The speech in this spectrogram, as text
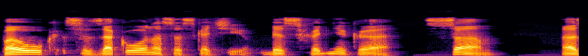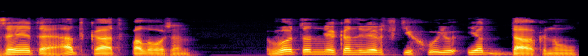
Паук с закона соскочил, без сходняка, сам, а за это откат положен. Вот он мне конверт втихую и отдакнул.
